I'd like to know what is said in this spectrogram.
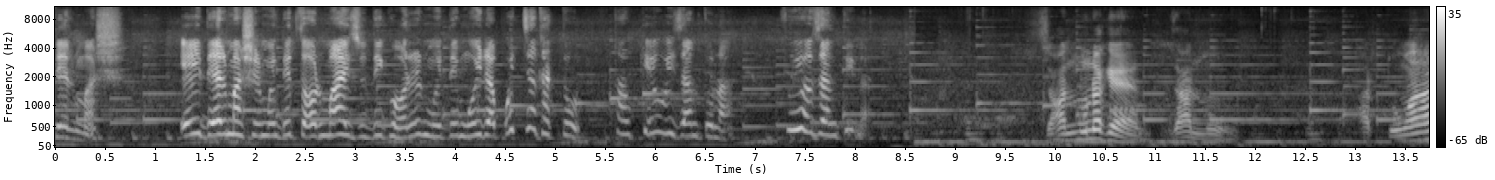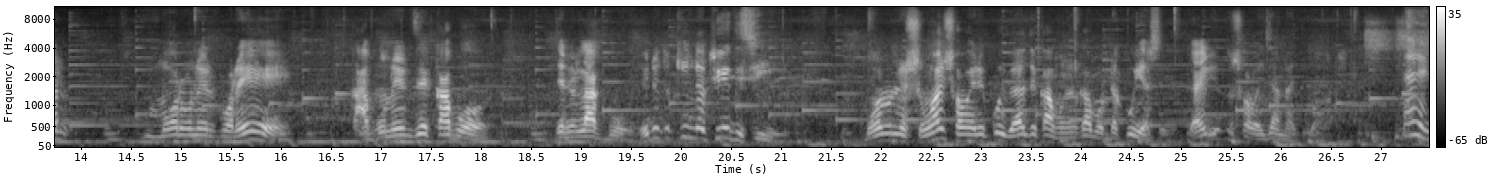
দেড় মাস। এই দেড় মাসের মধ্যে তোর মায় যদি ঘরের মধ্যে ময়রা পচ্চা থাকতো তাও কেউই জানতো না। তুইও জানতি না। জানমু না কেন? জানমু। আর তোমার মরণের পরে কাপনের যে কাপড় যেটা লাগবো এটা তো কিনা থুয়ে দিছি। মরণের সময় সবাই কইবা যে কাপনের কাপড়টা কই আছে। তাই তো সবাই জানাই দিব এই,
